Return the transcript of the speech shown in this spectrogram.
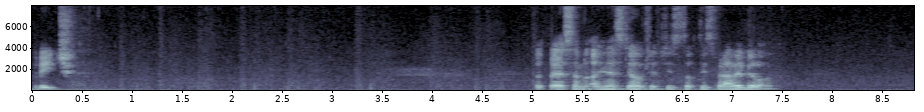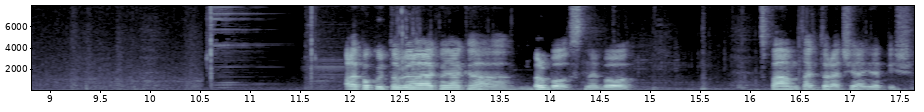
Twitch. Protože jsem ani nestihl přečíst, co v té zprávě bylo. Ale pokud to byla jako nějaká blbost nebo spam, tak to radši ani nepíš.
